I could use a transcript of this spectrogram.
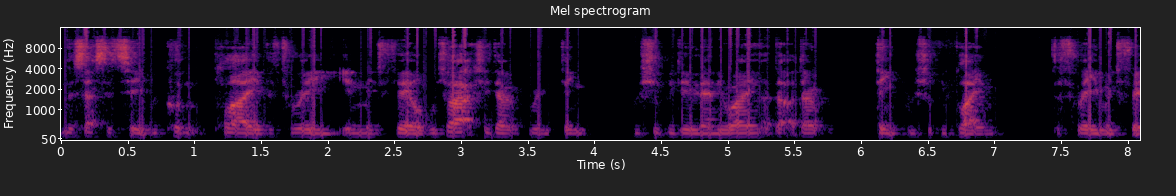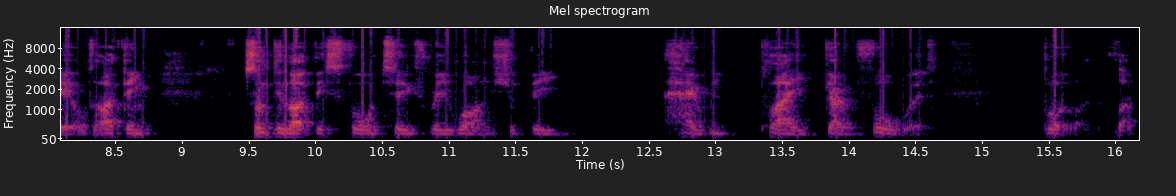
necessity, we couldn't play the three in midfield, which I actually don't really think we should be doing anyway. I don't, I don't think we should be playing the three midfield. I think something like this 4 2 3 1 should be how we play going forward. But like,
